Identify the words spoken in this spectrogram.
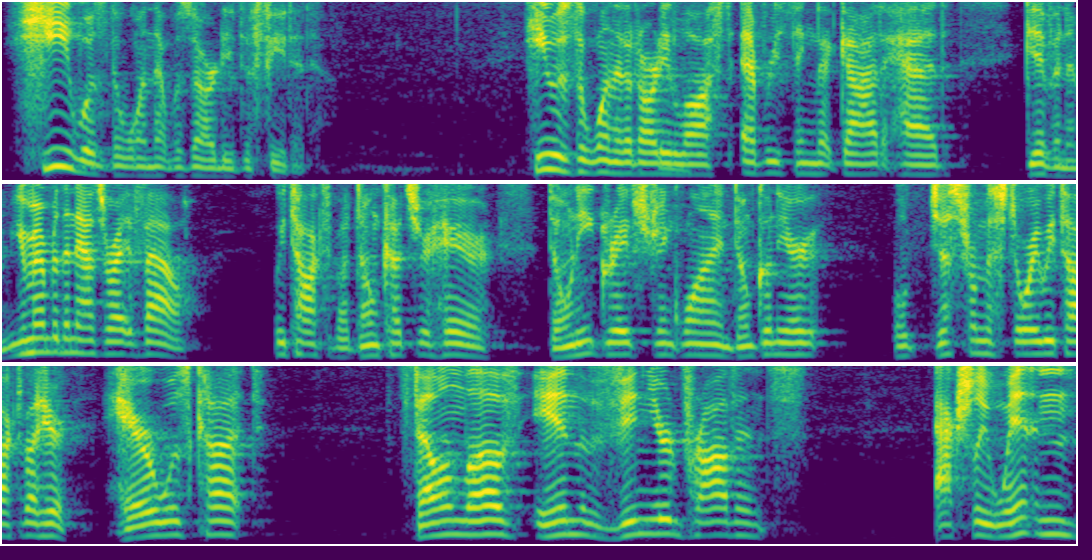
he was the one that was already defeated. He was the one that had already lost everything that God had given him. You remember the Nazarite vow? We talked about don't cut your hair, don't eat grapes, drink wine, don't go near. Well, just from the story we talked about here, hair was cut, fell in love in the vineyard province, actually went and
